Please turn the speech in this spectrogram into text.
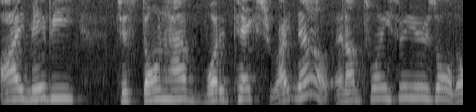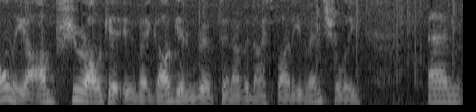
I maybe just don't have what it takes right now. And I'm 23 years old only. I'm sure I'll get I'll get ripped and have a nice body eventually. And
